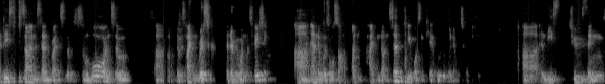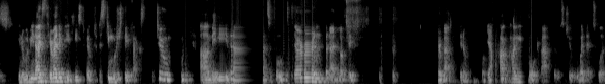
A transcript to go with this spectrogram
at least as I understand, right, so there was a civil war, and so uh, there was heightened risk that everyone was facing, uh, and there was also un heightened uncertainty. It wasn't clear who the winner was going to be. Uh, and these two things, you know, would be nice theoretically at least to be able to distinguish the effects of the two. Uh, maybe that, that's a fool's errand, but I'd love to hear about, you know, yeah, how, how you thought about those two, whether it's worth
